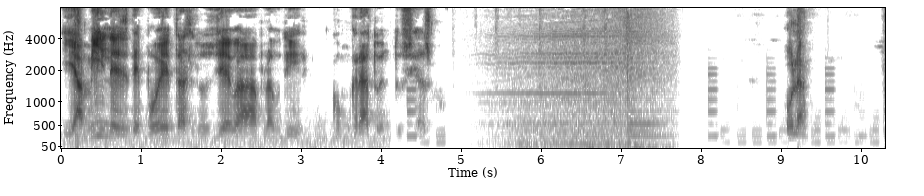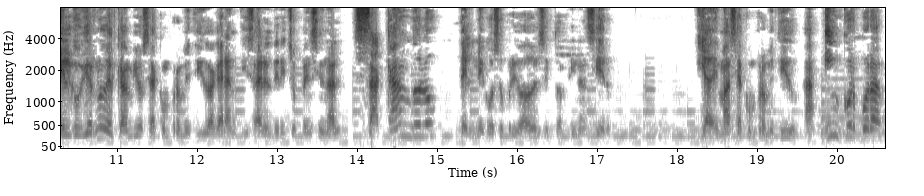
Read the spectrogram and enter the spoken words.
y a miles de poetas los lleva a aplaudir con grato entusiasmo. Gobierno del cambio se ha comprometido a garantizar el derecho pensional sacándolo del negocio privado del sector financiero. Y además se ha comprometido a incorporar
